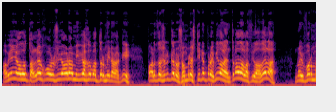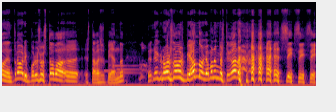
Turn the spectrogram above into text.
Había llegado tan lejos y ahora mi viaje va a terminar aquí. Parece ser que los hombres tienen prohibida la entrada a la ciudadela. No hay forma de entrar y por eso estaba... Eh, ¿Estabas espiando? Eh, no estaba espiando, llámalo a investigar. sí, sí, sí.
